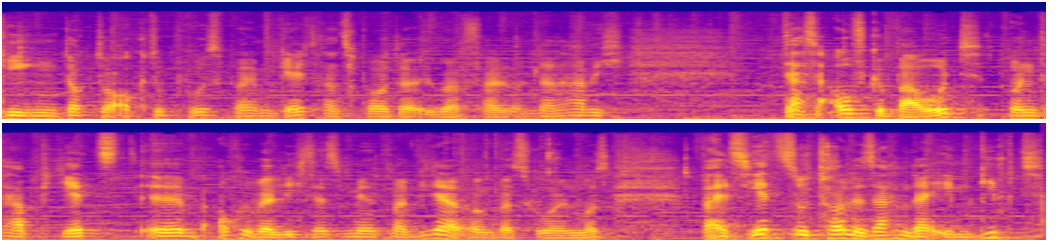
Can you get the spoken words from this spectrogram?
gegen Dr. Octopus beim Geldtransporterüberfall. Und dann habe ich das aufgebaut und habe jetzt äh, auch überlegt, dass ich mir jetzt mal wieder irgendwas holen muss, weil es jetzt so tolle Sachen da eben gibt.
